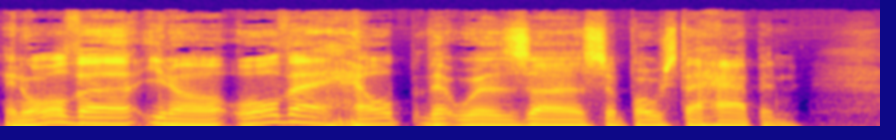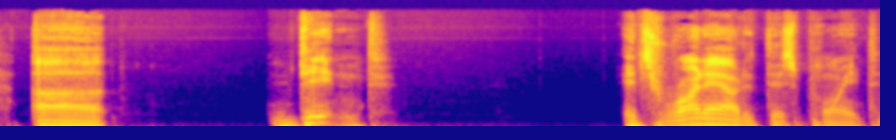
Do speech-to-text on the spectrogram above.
and all the, you know, all the help that was uh, supposed to happen uh, didn't. It's run out at this point.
